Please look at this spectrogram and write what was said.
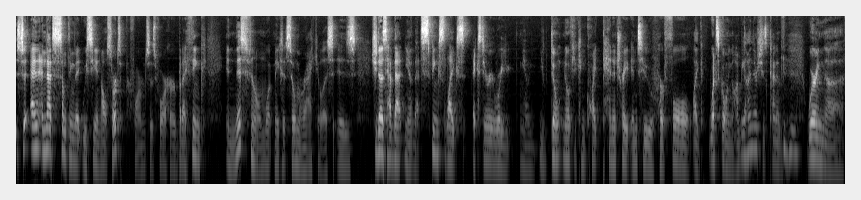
so, and, and that's something that we see in all sorts of performances for her. But i think in this film what makes it so miraculous is she does have that you know that sphinx like exterior where you you know you don't know if you can quite penetrate into her full like what's going on behind there. She's kind of mm-hmm. wearing a,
